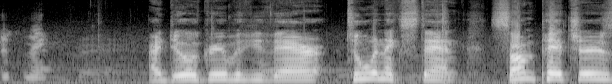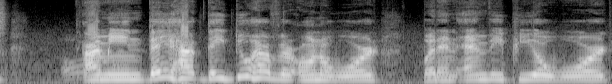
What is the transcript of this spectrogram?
just me. I do agree with you there to an extent. Some pitchers, I mean, they have they do have their own award, but an MVP award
